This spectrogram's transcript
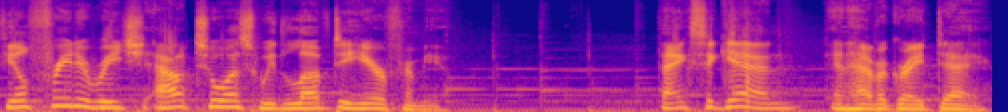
feel free to reach out to us. We'd love to hear from you. Thanks again and have a great day.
